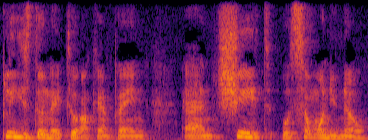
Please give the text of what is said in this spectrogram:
please donate to our campaign and share it with someone you know.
